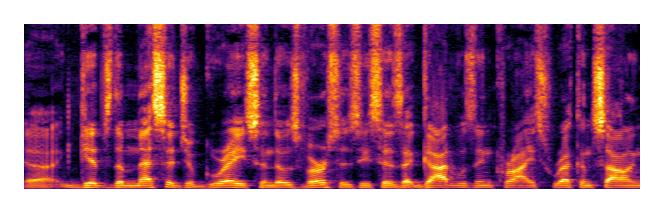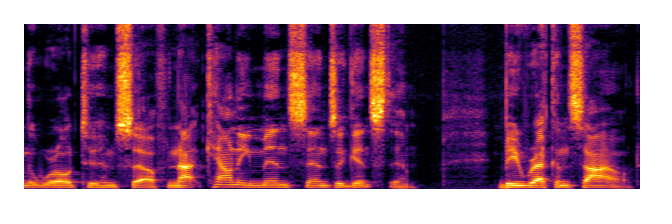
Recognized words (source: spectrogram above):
uh, gives the message of grace in those verses. He says that God was in Christ reconciling the world to himself, not counting men's sins against them. Be reconciled.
